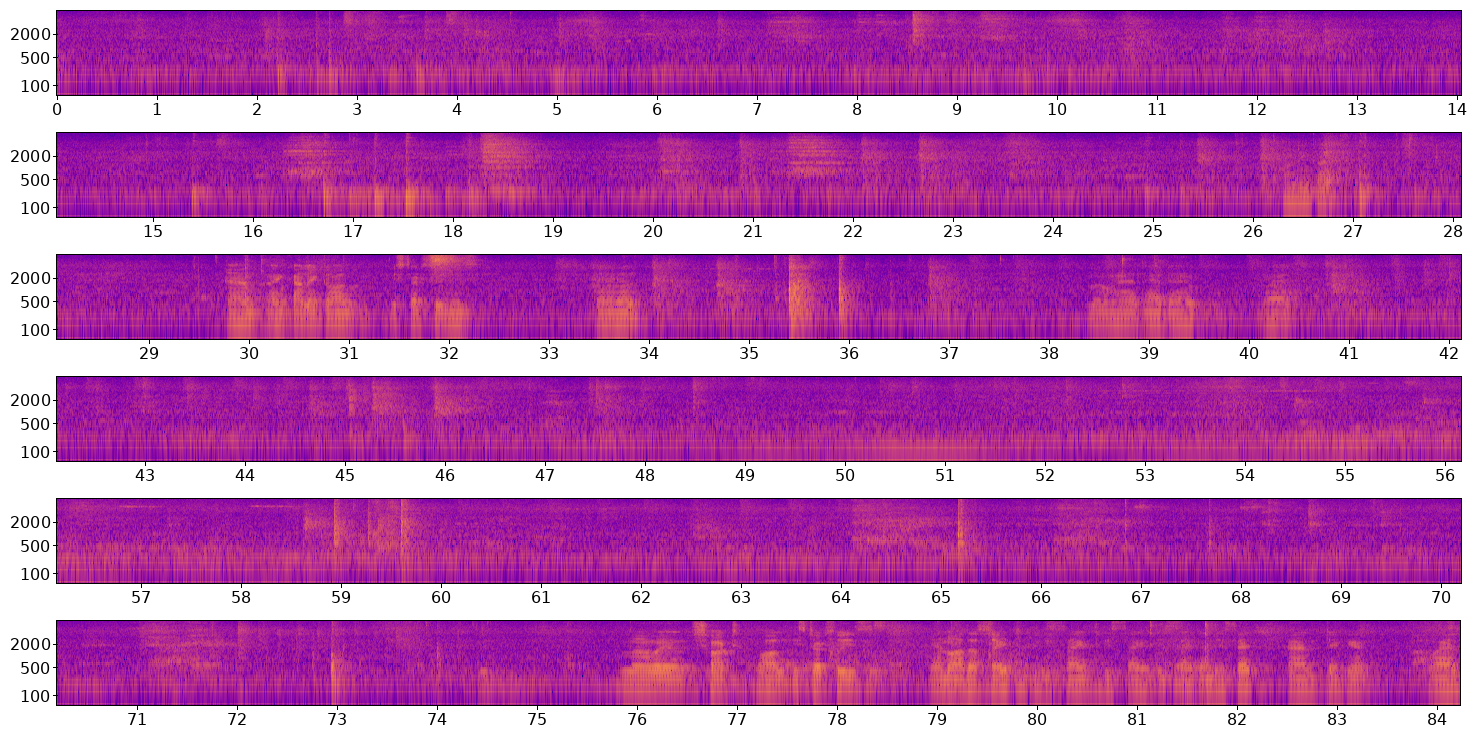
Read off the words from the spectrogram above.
holding coil and I connect all start series. Parallel now I add a wire now I shot all start switch and other side this side this side this side and this side and take a wire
